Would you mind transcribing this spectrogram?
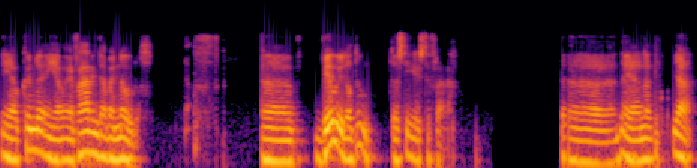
en jouw kunde en jouw ervaring daarbij nodig. wil je dat doen? Dat is de eerste vraag. Uh, ja,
